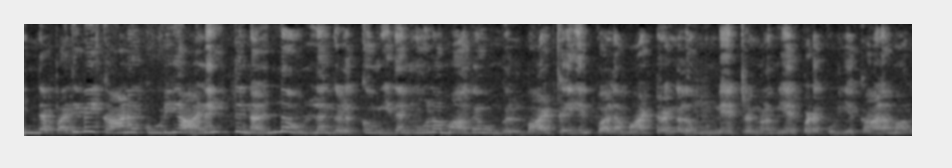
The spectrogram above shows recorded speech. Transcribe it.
இந்த பதிவை காணக்கூடிய அனைத்து நல்ல உள்ளங்களுக்கும் இதன் மூலமாக உங்கள் வாழ்க்கையில் பல மாற்றங்களும் முன்னேற்றங்களும் ஏற்படக்கூடிய காலமாக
